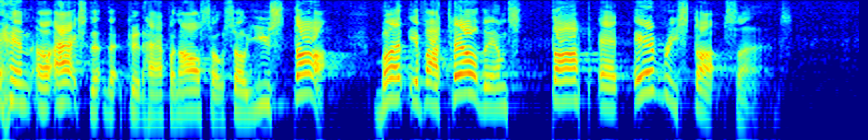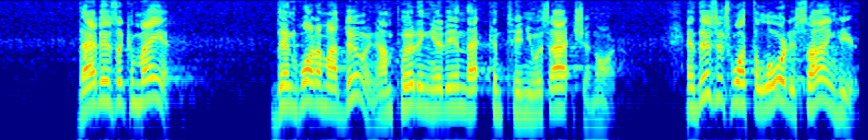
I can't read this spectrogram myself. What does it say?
and an accident that could happen also. So you stop. But if I tell them, stop at every stop signs, that is a command. Then what am I doing? I'm putting it in that continuous action, aren't I? And this is what the Lord is saying here.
